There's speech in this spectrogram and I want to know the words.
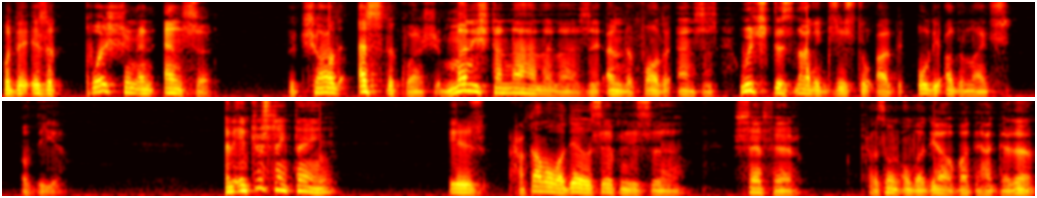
but there is a question and answer. The child asks the question, and the father answers, which does not exist to all the other nights of the year. An interesting thing is Yosef in his uh, Sefer, Obadiah about the Haggadah,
